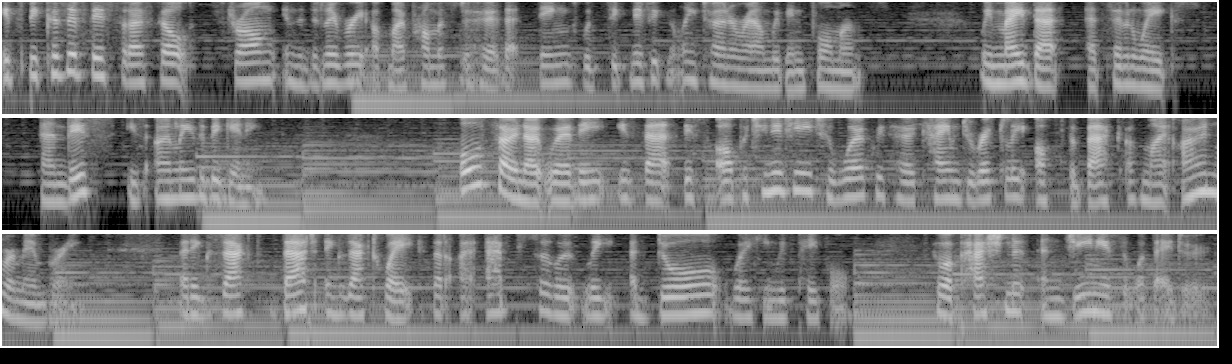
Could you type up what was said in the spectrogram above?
It's because of this that I felt strong in the delivery of my promise to her that things would significantly turn around within four months. We made that at seven weeks, and this is only the beginning. Also noteworthy is that this opportunity to work with her came directly off the back of my own remembering. That exact that exact week that I absolutely adore working with people who are passionate and genius at what they do,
